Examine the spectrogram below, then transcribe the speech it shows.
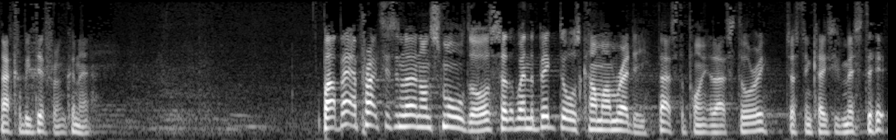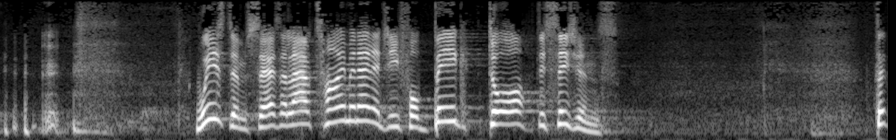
that could be different, couldn't it? But better practice and learn on small doors so that when the big doors come, I'm ready. That's the point of that story, just in case you've missed it. Wisdom says allow time and energy for big door decisions. The,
